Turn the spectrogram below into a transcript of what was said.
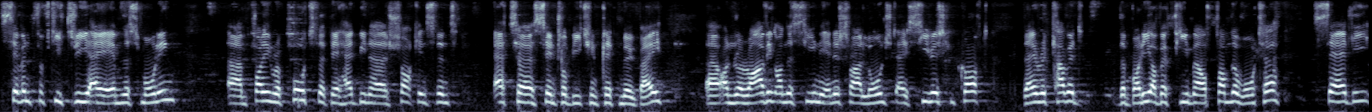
7:53 a.m. this morning, um, following reports that there had been a shark incident at uh, Central Beach in Plettenberg Bay. Uh, on arriving on the scene, the NSRI launched a sea rescue craft. They recovered the body of a female from the water. Sadly,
